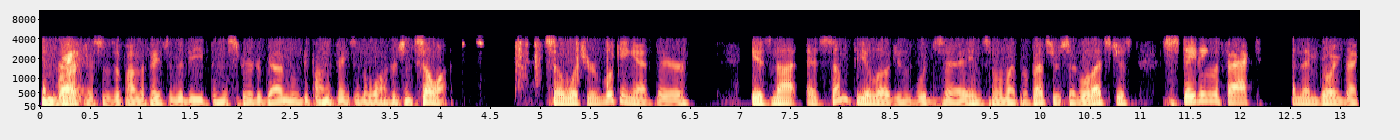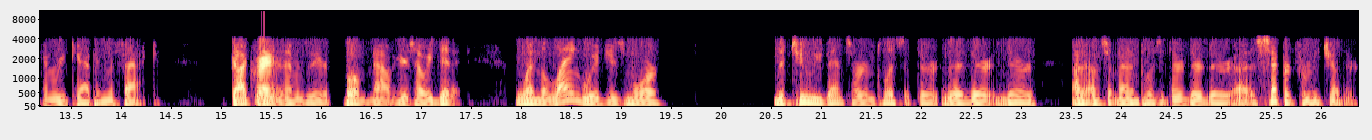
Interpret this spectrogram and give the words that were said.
And Right. darkness was upon the face of the deep, and the Spirit of God moved upon the face of the waters, and so on. So, what you're looking at there is not, as some theologians would say, and some of my professors said, well, that's just stating the fact and then going back and recapping the fact. God created Right. the heavens and the earth. Boom, now here's how he did it. When the language is more the two events are implicit. They're they're they're, they're I'm sorry, not implicit. They're they're they're uh, separate from each other,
